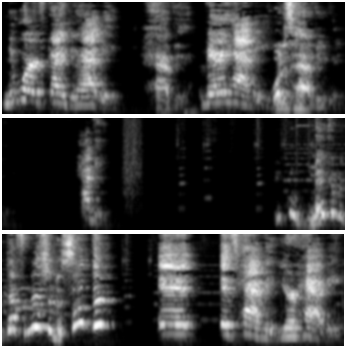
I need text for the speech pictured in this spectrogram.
New word for kaiju, happy. Happy. Very happy. What does happy mean? Happy. You can make up a definition of something. It it's happy. You're happy.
